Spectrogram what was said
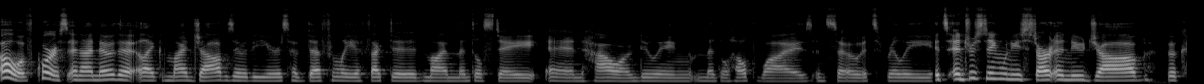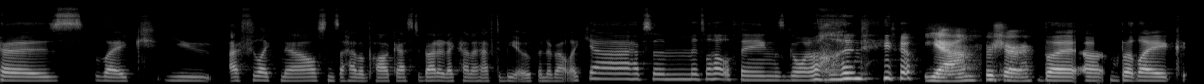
Oh, of course. And I know that like my jobs over the years have definitely affected my mental state and how I'm doing mental health wise. And so it's really it's interesting when you start a new job because like you I feel like now since I have a podcast about it, I kind of have to be open about like, yeah, I have some mental health things going on, you know. Yeah, for sure. but uh, but like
